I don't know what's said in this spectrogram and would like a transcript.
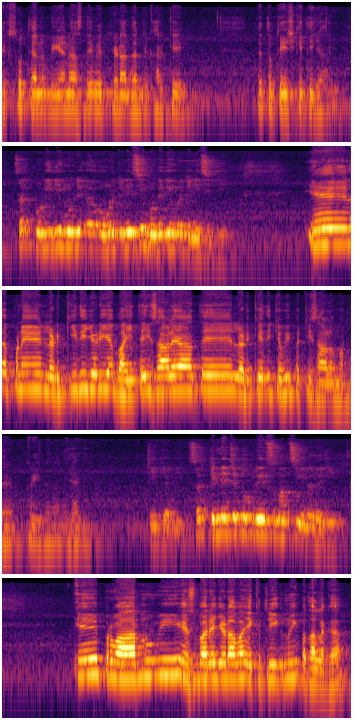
103 ਬੀਐਨਐਸ ਦੇ ਵਿੱਚ ਜਿਹੜਾ ਦਰਜ ਕਰਕੇ ਤੇ ਤਫਤੀਸ਼ ਕੀਤੀ ਜਾ ਰਹੀ। ਹੈ ਸਰ ਕੁੜੀ ਦੀ ਮੁੰਡੇ ਅ, ਉਮਰ ਕਿੰਨੀ ਸੀ? ਮੁੰਡੇ ਦੀ ਉਮਰ ਕਿੰਨੀ ਸੀ ਜੀ? ਇਹ ਆਪਣੇ ਲੜਕੀ ਦੀ ਜਿਹੜੀ ਆ 22 23 ਸਾਲ ਆ ਤੇ ਲੜਕੇ ਦੀ 24 25 ਸਾਲ ਉਮਰ ਦੇ ਕਰੀਬ ਇਹਨਾਂ ਦੀ ਹੈਗੀ। ਠੀਕ ਹੈ ਜੀ। ਸਰ ਕਿੰਨੇ ਚਿਰ ਤੋਂ ਪ੍ਰੇਮ ਸੰਬੰਧ ਸੀ ਇਹਨਾਂ ਦੇ ਜੀ? ਇਹ ਪਰਿਵਾਰ ਨੂੰ ਵੀ ਇਸ ਬਾਰੇ ਜਿਹੜਾ ਵਾ 1 ਤਰੀਕ ਨੂੰ ਹੀ ਪਤਾ ਲੱਗਾ।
